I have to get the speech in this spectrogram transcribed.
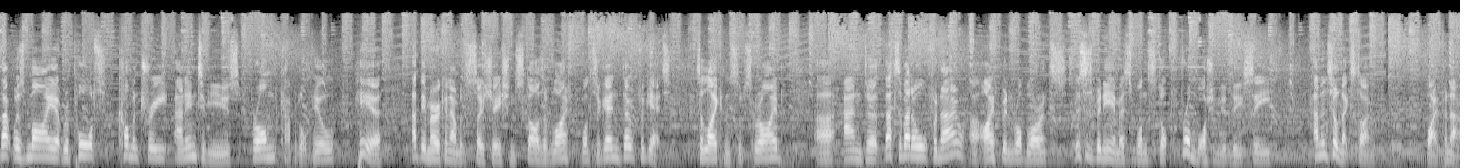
That was my uh, report, commentary, and interviews from Capitol Hill here at the American Ambulance Association Stars of Life. Once again, don't forget to like and subscribe. Uh, and uh, that's about all for now. Uh, I've been Rob Lawrence. This has been EMS One Stop from Washington, D.C. And until next time, bye for now.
